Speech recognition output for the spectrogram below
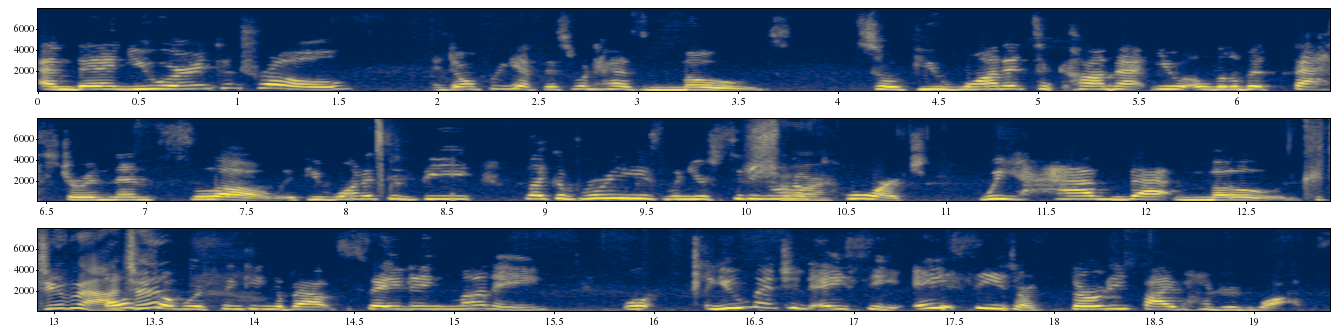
And then you are in control. And don't forget, this one has modes. So if you want it to come at you a little bit faster and then slow, if you want it to be like a breeze when you're sitting sure. on a porch, we have that mode. Could you imagine? Also, we're thinking about saving money. Well, you mentioned AC. ACs are 3,500 watts.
